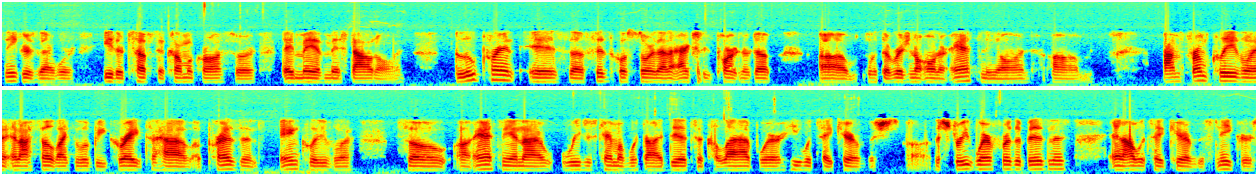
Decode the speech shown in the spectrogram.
sneakers that were either tough to come across or they may have missed out on. Blueprint is a physical store that I actually partnered up um, with the original owner Anthony on. Um, I'm from Cleveland, and I felt like it would be great to have a presence in Cleveland. So uh, Anthony and I, we just came up with the idea to collab where he would take care of the sh- uh, the streetwear for the business, and I would take care of the sneakers.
